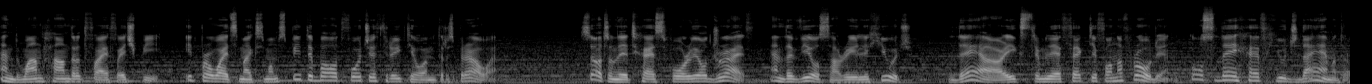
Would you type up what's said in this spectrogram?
and 105 HP. It provides maximum speed about 43 km per hour. Certainly it has 4-wheel drive, and the wheels are really huge. They are extremely effective on off-roading, cause they have huge diameter,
